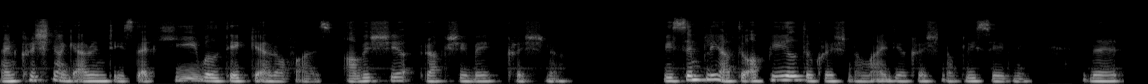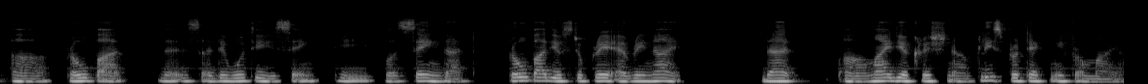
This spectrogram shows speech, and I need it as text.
and Krishna guarantees that he will take care of us. Avashya Rakshibe Krishna. We simply have to appeal to Krishna, my dear Krishna, please save me. The uh, Prabhupada there's a devotee saying he was saying that Prabhupada used to pray every night that uh, my dear Krishna, please protect me from Maya.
